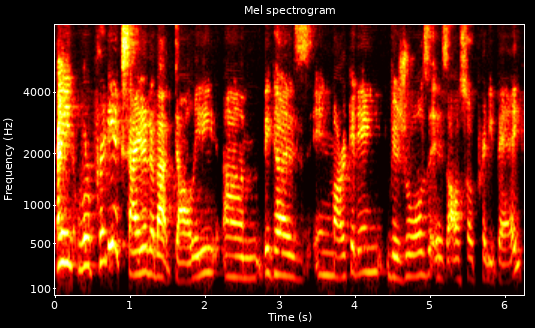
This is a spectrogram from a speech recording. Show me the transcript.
I mean, we're pretty excited about DALL-E um, because in marketing, visuals is also pretty big.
